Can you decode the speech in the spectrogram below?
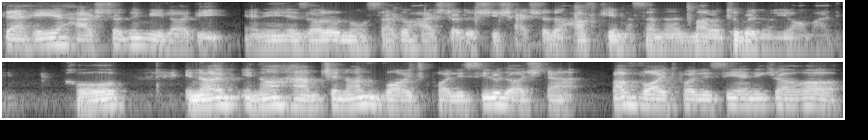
دهه 80 میلادی یعنی 1986 87 که مثلا من تو به دنیا آمدیم. خب اینا اینا همچنان وایت پالیسی رو داشتن. و وایت پالیسی یعنی که آقا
